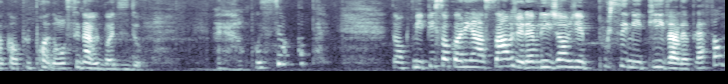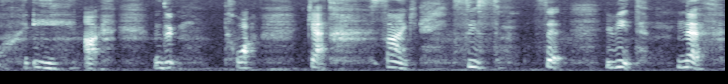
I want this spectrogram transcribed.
encore plus prononcée dans le bas du dos. Alors, en position, hop. Donc, mes pieds sont collés ensemble. Je lève les jambes, je viens pousser mes pieds vers le plafond. Et 1, 2, 3, 4, 5, 6, 7, 8, 9,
